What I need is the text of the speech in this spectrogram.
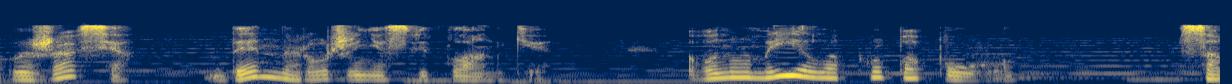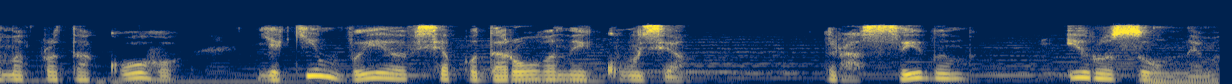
Наближався день народження Світланки. Вона мріяла про папугу, саме про такого, яким виявився подарований Кузя, красивим і розумним.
